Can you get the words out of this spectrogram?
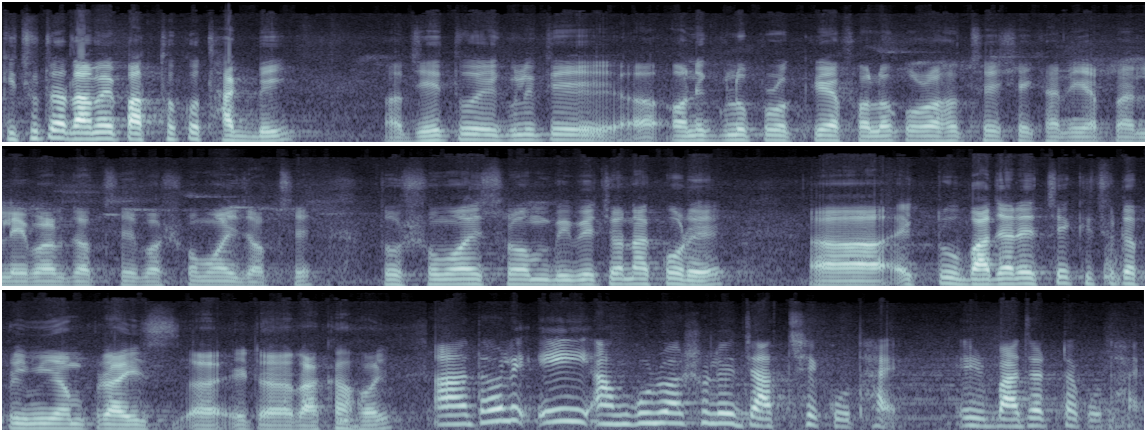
কিছুটা দামের পার্থক্য থাকবেই। যেহেতু এগুলিতে অনেকগুলো প্রক্রিয়া ফলো করা হচ্ছে সেখানে আপনার লেবার যাচ্ছে বা সময় যাচ্ছে। তো সময় শ্রম বিবেচনা করে একটু বাজারের চেয়ে কিছুটা প্রিমিয়াম প্রাইস এটা রাখা হয়। তাহলে এই আমগুলো আসলে যাচ্ছে কোথায়? এর বাজারটা কোথায়?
